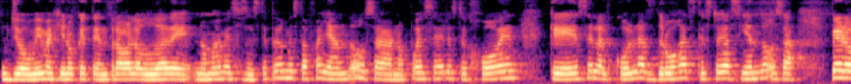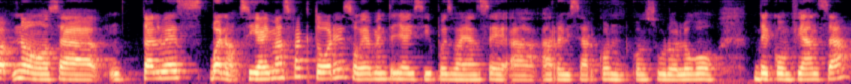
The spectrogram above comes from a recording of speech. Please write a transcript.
yo me imagino que te ha entrado la duda de, no mames, o sea, este pedo me está fallando, o sea, no puede ser, estoy joven, ¿qué es el alcohol, las drogas que estoy haciendo? O sea, pero no, o sea, tal vez, bueno, si hay más factores, obviamente ya ahí sí, pues váyanse a, a revisar con, con su urólogo de confianza.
